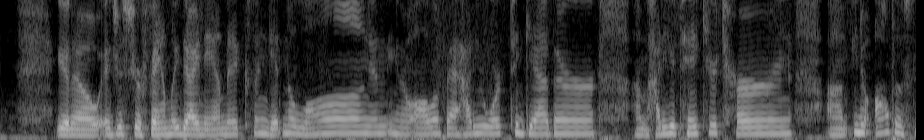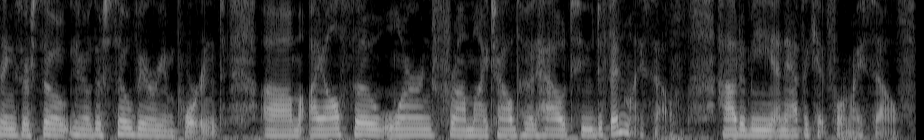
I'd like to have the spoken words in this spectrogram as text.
you know, and just your family dynamics and getting along and, you know, all that. How do you work together? Um, how do you take your turn? Um, you know, all those things are so, you know, they're so very important. Um, I also learned from my childhood how to defend myself, how to be an advocate for myself,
